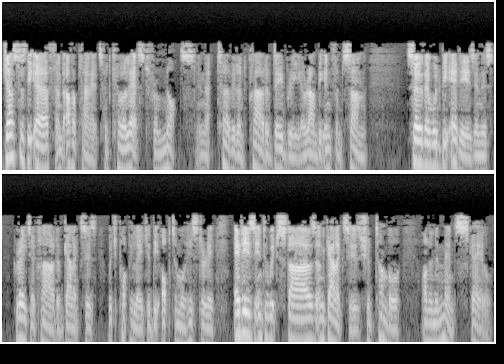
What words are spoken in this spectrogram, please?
just as the Earth and other planets had coalesced from knots in that turbulent cloud of debris around the infant Sun, so there would be eddies in this greater cloud of galaxies which populated the optimal history, eddies into which stars and galaxies should tumble on an immense scale.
